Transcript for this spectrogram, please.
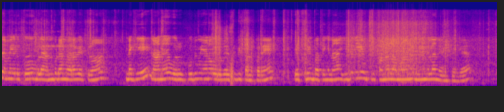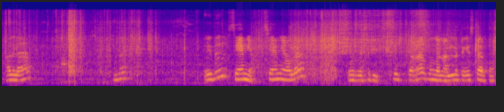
சமையலுக்கு உங்களை அன்புடன் வரவேற்கிறோம். இன்னைக்கு நான் ஒரு புதுமையான ஒரு ரெசிபி பண்ண போகிறேன் எப்படின்னு பார்த்தீங்கன்னா இதுலேயும் இப்படி பண்ணலாமான்னு நீங்களாம் நினைப்பீங்க. அதில் இந்த இது சேமியா. சேமியாவில் ஒரு ரெசிபி சூப்பராக இருக்குங்க. நல்ல டேஸ்ட்டாக இருக்கும்.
